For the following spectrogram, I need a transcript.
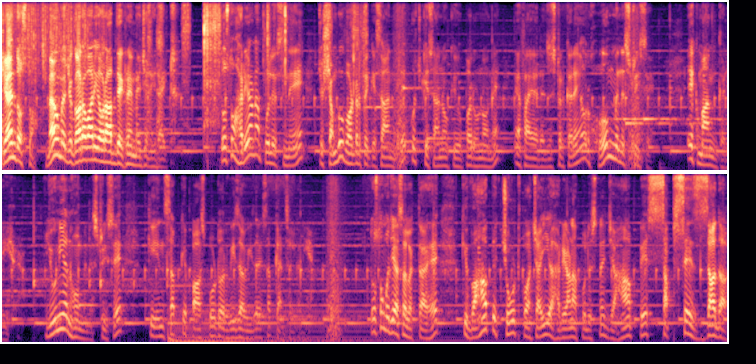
जय हिंद दोस्तों, मैं हूँ मेजर गौरवारी और आप देख रहे हैं मेजरली राइट। दोस्तों, हरियाणा पुलिस ने जो शंभू बॉर्डर पे किसान थे, कुछ किसानों के ऊपर उन्होंने एफआईआर रजिस्टर करे और होम मिनिस्ट्री से एक मांग करी है। यूनियन होम मिनिस्ट्री से कि इन सब के पासपोर्ट और वीज़ा वीज़ा, ये सब कैंसिल करिए। दोस्तों, मुझे ऐसा लगता है कि वहाँ पे चोट पहुंचाई है हरियाणा पुलिस ने, जहाँ पे सबसे ज़्यादा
